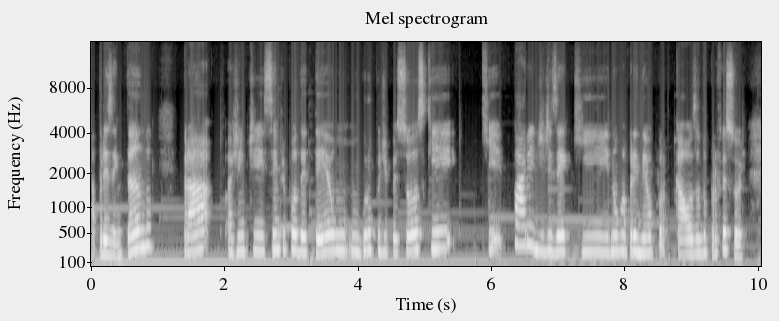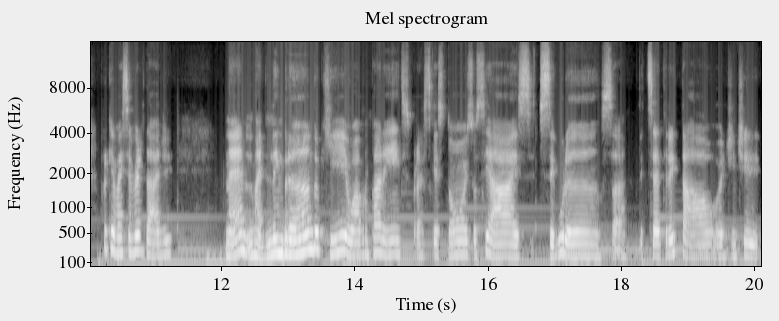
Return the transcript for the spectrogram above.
apresentando, para a gente sempre poder ter um, um grupo de pessoas que, que pare de dizer que não aprendeu por causa do professor, porque vai ser verdade, né? Lembrando que eu abro um parênteses para as questões sociais, de segurança, etc e tal. A gente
